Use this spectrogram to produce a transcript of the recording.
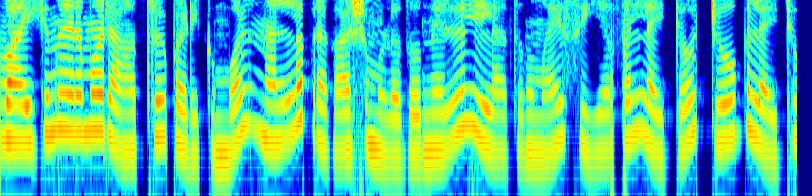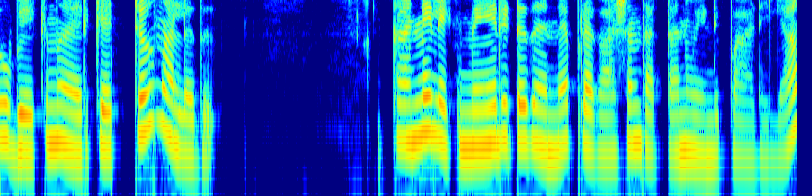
വൈകുന്നേരമോ രാത്രിയോ പഠിക്കുമ്പോൾ നല്ല പ്രകാശമുള്ളതോ നിഴലില്ലാത്തതുമായ സി എഫ് എൽ ലൈറ്റോ ട്യൂബ് ലൈറ്റോ ഉപയോഗിക്കുന്നതായിരിക്കും ഏറ്റവും നല്ലത്. കണ്ണിലേക്ക് നേരിട്ട് തന്നെ പ്രകാശം തട്ടാൻ വേണ്ടി പാടില്ല.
